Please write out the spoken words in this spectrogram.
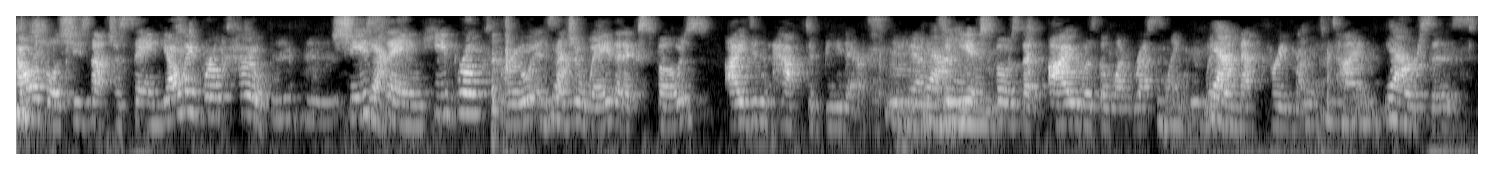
powerful is she's not just saying Yahweh broke through. Mm-hmm. She's Yeah. saying He broke through in such a way that exposed I didn't have to be there. Mm-hmm. Yeah. So He exposed that I was the one wrestling mm-hmm. within Yeah. that three month mm-hmm. time Yeah. versus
